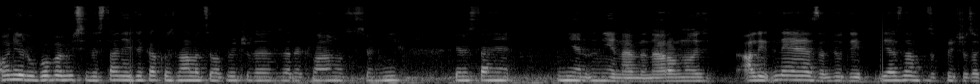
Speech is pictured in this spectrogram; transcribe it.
On je rugoba, mislim da Stanja ide kako znala celo priču da je za reklamu za sve njih, jer je Stanje nije, nije naivna naravno, ali ne znam ljudi, ja znam za priču za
